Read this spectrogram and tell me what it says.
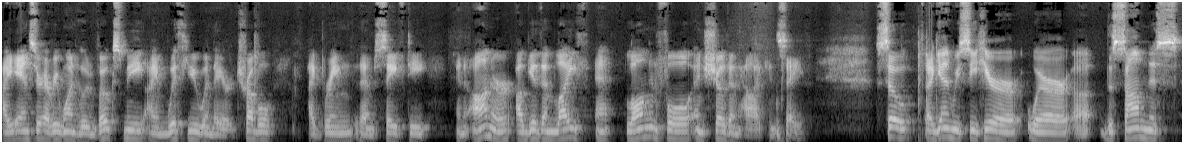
I answer everyone who invokes me. I am with you when they are in trouble. I bring them safety and honor. I'll give them life long and full and show them how I can save. So again, we see here where uh, the psalmist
